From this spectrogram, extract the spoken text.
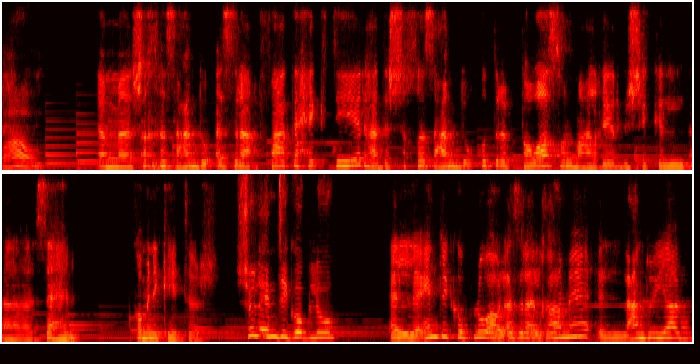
wow. لما شخص عنده أزرق فاتح كتير هذا الشخص عنده قدرة التواصل مع الغير بشكل آه سهل. communicator شو الـ indigo blue؟ الـ indigo blue أو الأزرق الغامق اللي عنده إياه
